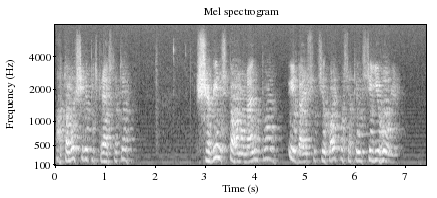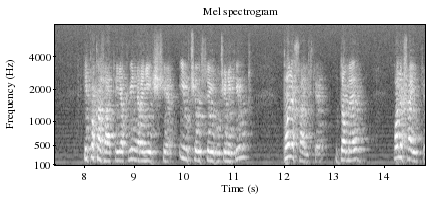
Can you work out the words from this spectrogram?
а тому, щоб підкреслити, що він з того моменту і далі цілком посвятився Єгові. І показати, як він раніше і вчив своїх учеників, полишайте доми, полишайте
